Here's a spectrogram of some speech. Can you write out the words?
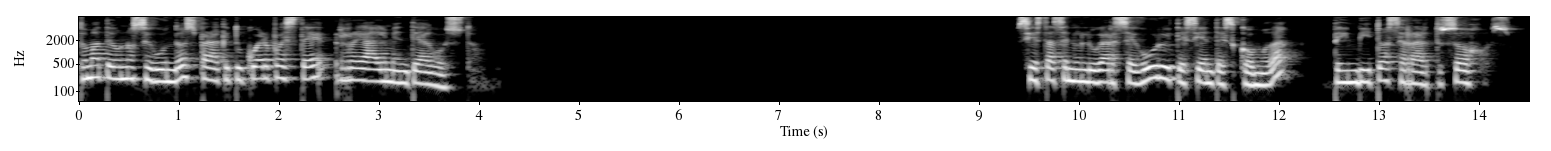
Tómate unos segundos para que tu cuerpo esté realmente a gusto. Si estás en un lugar seguro y te sientes cómoda, te invito a cerrar tus ojos.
